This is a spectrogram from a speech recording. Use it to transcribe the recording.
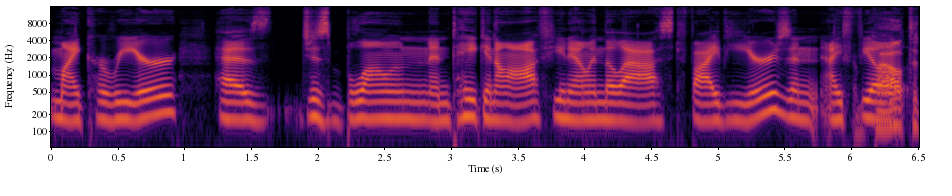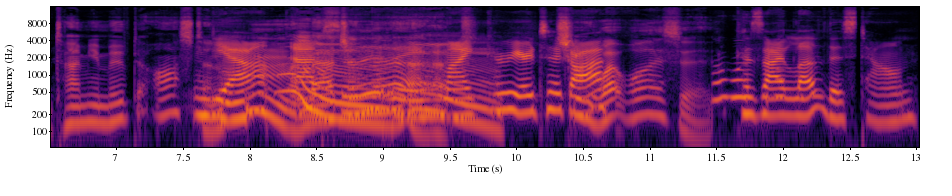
my career has just blown and taken off, you know, in the last five years, and I feel About the time you moved to Austin. yeah, hmm, imagine absolutely. My career took Gee, off what was it? because I love this town,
